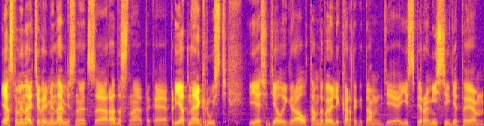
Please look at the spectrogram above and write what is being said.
я вспоминаю те времена, мне становится радостно, такая приятная грусть, и я сидел, играл, там добавили карты, там, где из первой миссии, где ты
